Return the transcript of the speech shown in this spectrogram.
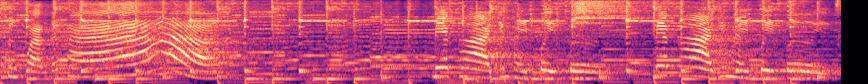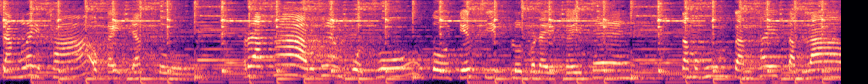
นกับย่างเขาสวนกวางนะคะแม่ค้ายิ้มให้เปยเปยแม่ค้ายิ้มให้เปยเปยสั่งไล่ค้าเอาไก่ยักษ์โตราคาบ่แพงปวดโพโตเจ็ดสิบลดบันไดไก่แพงตำมะฮุ่งตำไทยตำลาว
